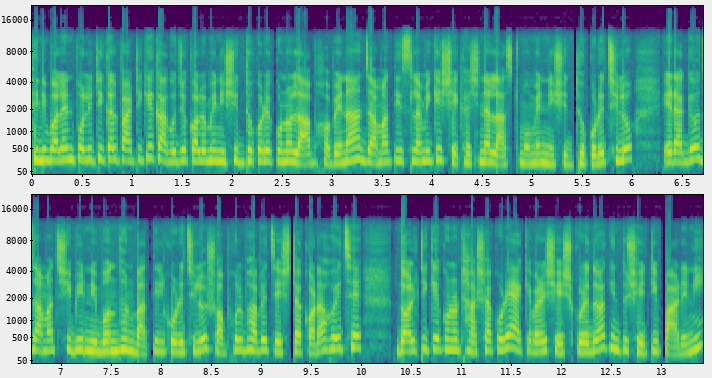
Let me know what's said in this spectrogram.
তিনি বলেন, পলিটিক্যাল পার্টিকে কাগজে কলমে নিষিদ্ধ করে কোনো লাভ হবে না। জামাত ইসলামীকে শেখ হাসিনা লাস্ট মোমেন্ট নিষিদ্ধ করেছিল। এর আগেও জামাত শিবির নিবন্ধন বাতিল করেছিল। সফলভাবে চেষ্টা করা হয়েছে। দলটিকে কোনো ঠাসা করে একেবারে শেষ করে দেওয়া, কিন্তু সেটি পারেনি।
